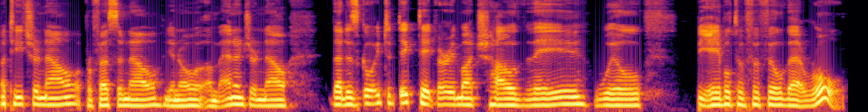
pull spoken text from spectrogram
a teacher now, a professor now, you know, a manager now, that is going to dictate very much how they will be able to fulfill that role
